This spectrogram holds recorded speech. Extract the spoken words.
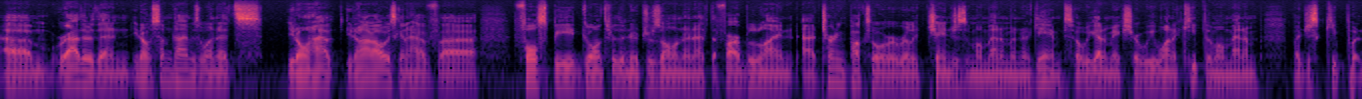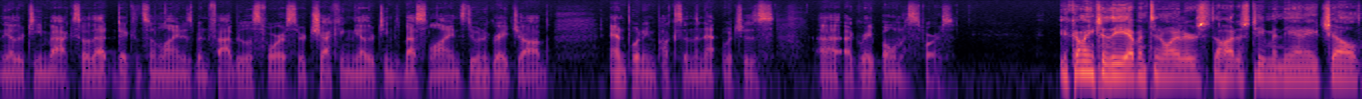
um, rather than you know sometimes when it's you don't have you're not always going to have uh, full speed going through the neutral zone and at the far blue line uh, turning pucks over really changes the momentum in a game. So we got to make sure we want to keep the momentum by just keep putting the other team back. So that dickinson line has been fabulous for us. They're checking the other team's best lines doing a great job and putting pucks in the net which is uh, a great bonus for us. You're coming to the Edmonton Oilers, the hottest team in the NHL.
